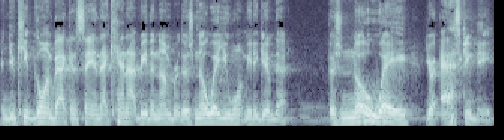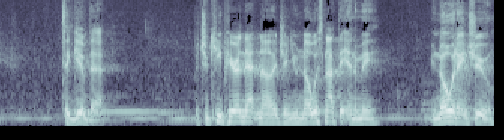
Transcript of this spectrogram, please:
And you keep going back and saying, That cannot be the number. There's no way you want me to give that. There's no way you're asking me to give that. But you keep hearing that nudge, and you know it's not the enemy. You know it ain't you.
